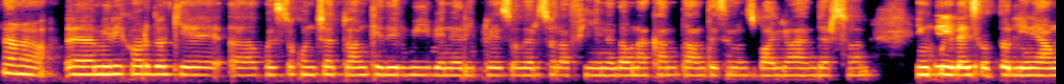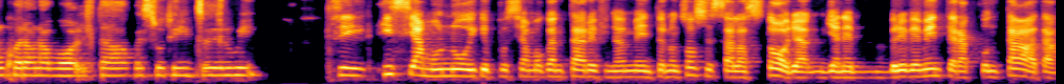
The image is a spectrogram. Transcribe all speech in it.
No, no, eh, mi ricordo che uh, questo concetto anche di lui viene ripreso verso la fine da una cantante, se non sbaglio, Anderson, in cui sì. lei sottolinea ancora una volta questo utilizzo di lui. Sì, chi siamo noi che possiamo cantare finalmente? Non so se sa la storia, viene brevemente raccontata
